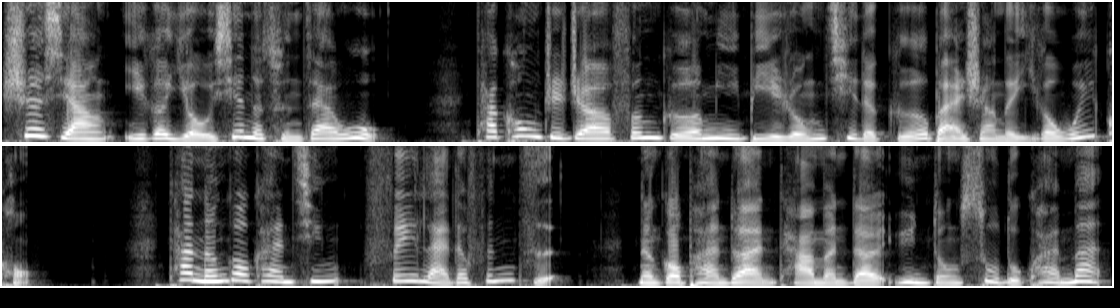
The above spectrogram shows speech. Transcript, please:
设想一个有限的存在物，它控制着分隔密闭容器的隔板上的一个微孔，它能够看清飞来的分子，能够判断它们的运动速度快慢。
